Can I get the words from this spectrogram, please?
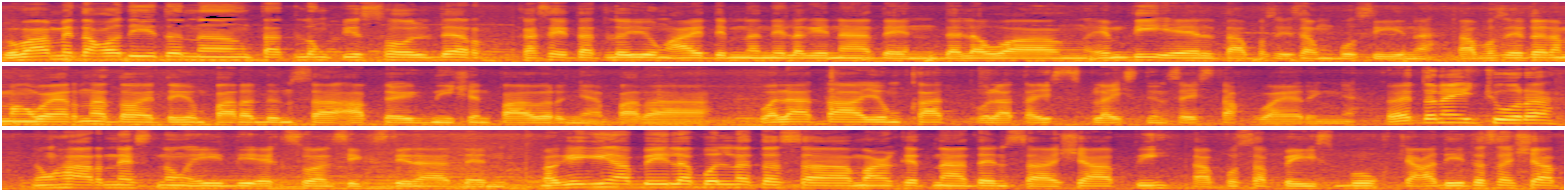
Gumamit ako dito ng tatlong fuse holder kasi tatlo yung item na nilagay natin, dalawang MDL tapos isang busina. Tapos ito namang wire na to, ito yung para dun sa after ignition power niya para wala tayong cut, wala tayong splice dun sa stock wiring niya. So ito na itsura ng harness ng ADX160 natin. Magiging available na to sa market natin sa Shopee, tapos sa Facebook, tsaka dito sa shop.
